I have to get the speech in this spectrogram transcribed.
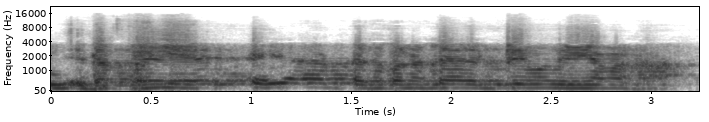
y después Oye. ella empezó a conocer al primo de mi mamá.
